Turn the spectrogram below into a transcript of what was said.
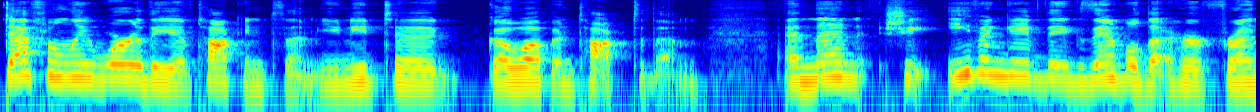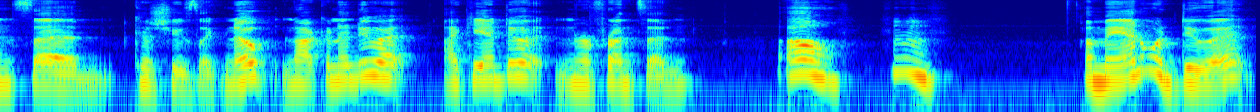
definitely worthy of talking to them. You need to go up and talk to them. And then she even gave the example that her friend said, because she was like, Nope, not going to do it. I can't do it. And her friend said, Oh, hmm, a man would do it.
